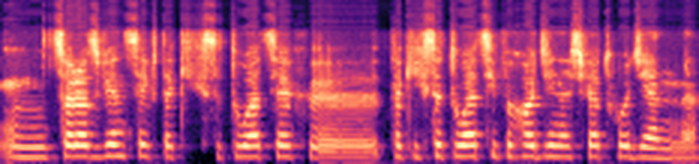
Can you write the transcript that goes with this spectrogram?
mm, coraz więcej w takich sytuacjach, e, takich sytuacji wychodzi na światło dzienne.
